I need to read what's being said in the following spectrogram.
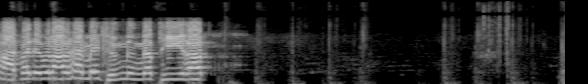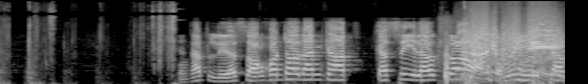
ผ่านไปในเวลาแค่ไม่ถึงหนึ่งนาทีครับนะครับเหลือสองคนเท่านั้นครับกัสซี่แล้วก็สมคิดครับ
